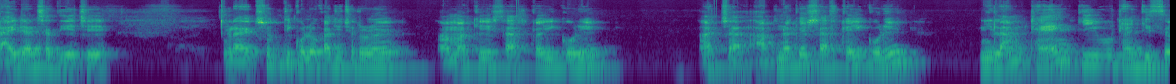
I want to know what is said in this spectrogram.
রাইট অ্যান্সার দিয়েছে। রাইট সত্যি কোনো কাজই ছোট নয়। আমাকে সাবস্ক্রাইব করে আচ্ছা আপনাকে সাবস্ক্রাইব করে নিলাম। Thank you thank you so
